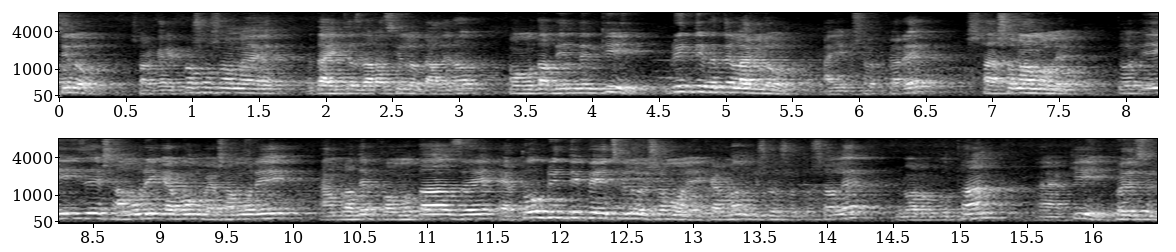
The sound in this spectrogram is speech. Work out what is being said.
ছিল সরকারি প্রশাসনের দায়িত্বে যারা ছিল তাদেরও ক্ষমতা দিন দিন কি? বৃদ্ধি পেতে লাগল আইব সরকারের শাসন আমলে। তো এই যে সামরিক এবং বেসামরিক আমাদের ক্ষমতা যে এত বৃদ্ধি পেয়েছিল ওই সময় এই কারণে উনিশশো সত্তর সালে গণপ্রথান কি হয়েছিল?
